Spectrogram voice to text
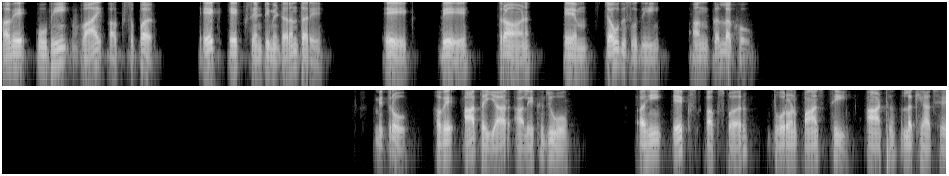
હવે ઊભી વાય અક્ષ પર એક એક સેન્ટીમીટર અંતરે એક, બે, ત્રણ એમ ચૌદ સુધી અંક લખો મિત્રો, હવે આ તૈયાર આલેખ જુઓ. અહીં એક્સ અક્ષ પર ધોરણ પાંચથી આઠ લખ્યા છે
